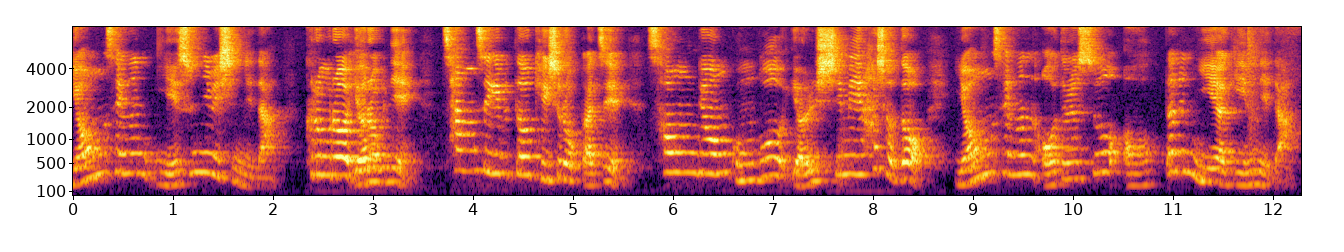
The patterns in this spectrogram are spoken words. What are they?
영생은 예수님이십니다. 그러므로 여러분이 창세기부터 계시록까지 성경 공부 열심히 하셔도 영생은 얻을 수 없다는 이야기입니다.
